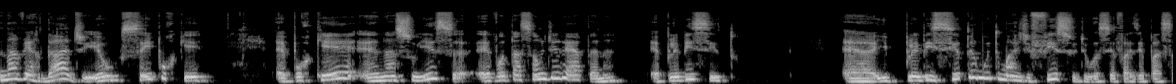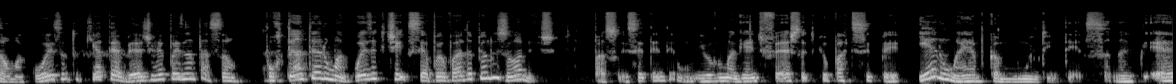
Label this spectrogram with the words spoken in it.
na verdade eu sei por quê. É porque é, na Suíça é votação direta, né? É plebiscito. É, e plebiscito é muito mais difícil de você fazer passar uma coisa do que através de representação. Portanto, era uma coisa que tinha que ser aprovada pelos homens passou em 71 e houve uma grande festa de que eu participei. E era uma época muito intensa. Né? É,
